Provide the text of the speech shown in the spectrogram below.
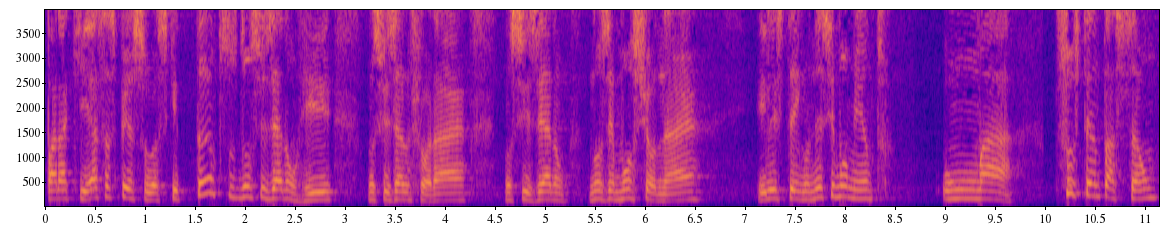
para que essas pessoas que tantos nos fizeram rir, nos fizeram chorar, nos fizeram nos emocionar, eles tenham nesse momento uma sustentação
